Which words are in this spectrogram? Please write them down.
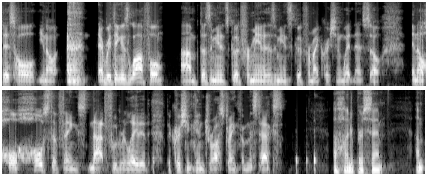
this whole, you know, everything is lawful um, doesn't mean it's good for me, and it doesn't mean it's good for my Christian witness. So, in a whole host of things, not food related, the Christian can draw strength from this text. A hundred percent. Um,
